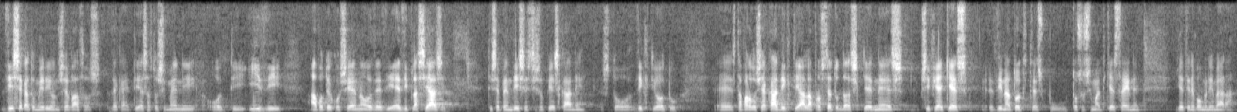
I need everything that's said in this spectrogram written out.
δισεκατομμυρίων σε βάθος δεκαετίας. Αυτό σημαίνει ότι ήδη από το 2021 ο ΔΔΕ διπλασιάζει τις επενδύσεις τις οποίες κάνει στο δίκτυό του στα παραδοσιακά δίκτυα, αλλά προσθέτοντας και νέες ψηφιακές δυνατότητες που τόσο σημαντικές θα είναι για την επόμενη μέρα.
